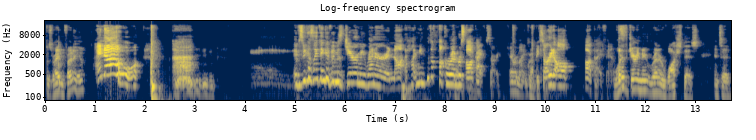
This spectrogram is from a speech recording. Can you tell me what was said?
It was right in front of you. I know! Ah. It was because I think of him as Jeremy Renner and not. I mean, who the fuck remembers Grumpy Hawkeye? Sorry, never mind. Grumpy. Sorry to all Hawkeye fans. what if Jeremy Renner watched this and said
